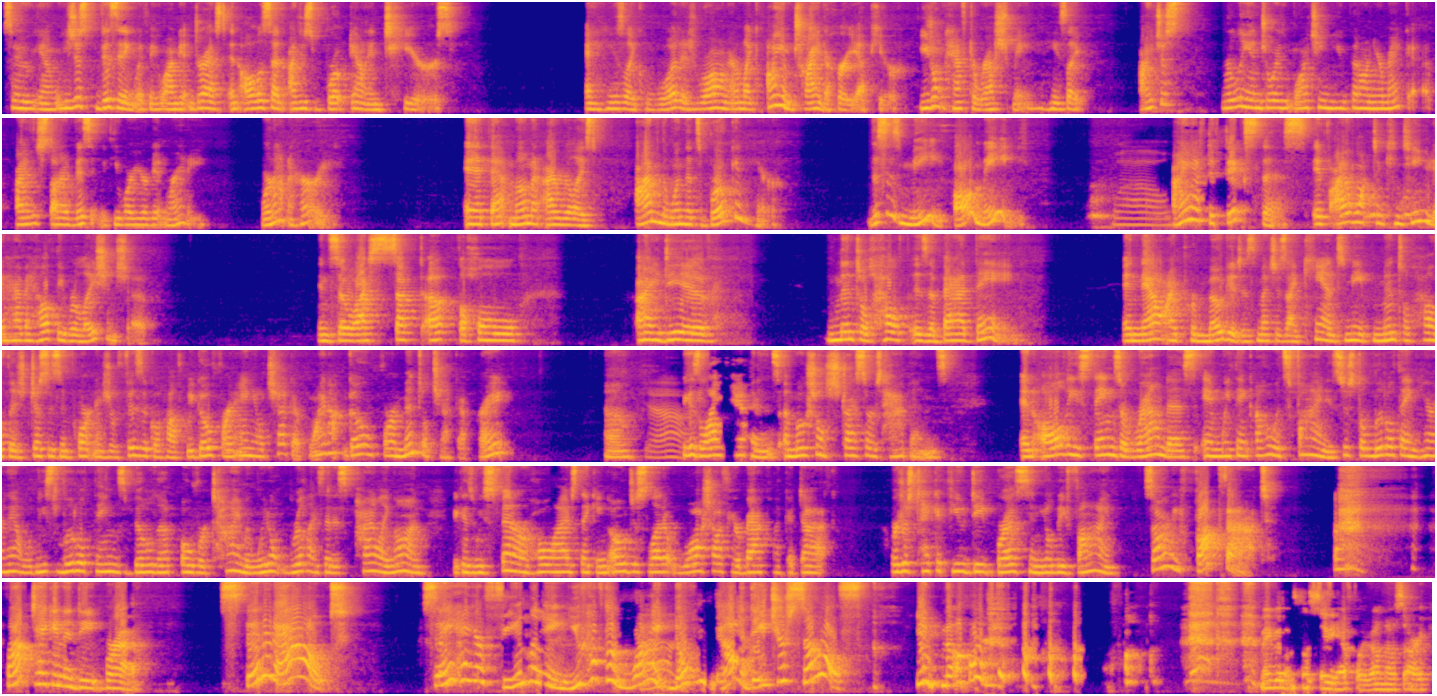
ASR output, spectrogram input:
so, you know, he's just visiting with me while I'm getting dressed. And all of a sudden, I just broke down in tears. And he's like, What is wrong? And I'm like, I am trying to hurry up here. You don't have to rush me. And he's like, I just really enjoyed watching you put on your makeup. I just thought I'd visit with you while you're getting ready. We're not in a hurry. And at that moment, I realized I'm the one that's broken here. This is me, all me. Wow. I have to fix this if I want to continue to have a healthy relationship. And so I sucked up the whole idea of mental health is a bad thing. And now I promote it as much as I can. To me, mental health is just as important as your physical health. We go for an annual checkup. Why not go for a mental checkup, right? Um, yeah. Because life happens, emotional stressors happens, and all these things around us, and we think, oh, it's fine. It's just a little thing here and there. Well, these little things build up over time, and we don't realize that it's piling on because we spend our whole lives thinking, oh, just let it wash off your back like a duck, or just take a few deep breaths and you'll be fine. Sorry, fuck that. fuck taking a deep breath. Spit it out. Say how you're feeling. You have the right. Don't validate yourself. You know? Maybe I was supposed to say the F word. I don't know. Sorry.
